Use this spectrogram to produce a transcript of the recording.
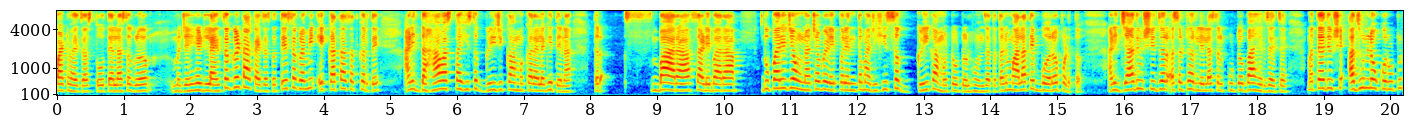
पाठवायचा असतो. त्याला सगळं म्हणजे हेडलाईन सगळं टाकायचं असतं. ते सगळं मी एका तासात करते आणि दहा वाजता ही सगळी जी कामं करायला घेते ना तर बारा साडेबारा दुपारी जेवणाच्या वेळेपर्यंत माझी ही सगळी कामं टोटल होऊन जातात आणि मला ते बरं पडतं. आणि ज्या दिवशी जर असं ठरलेलं असेल कुठं बाहेर जायचं आहे मग त्या दिवशी अजून लवकर उठून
